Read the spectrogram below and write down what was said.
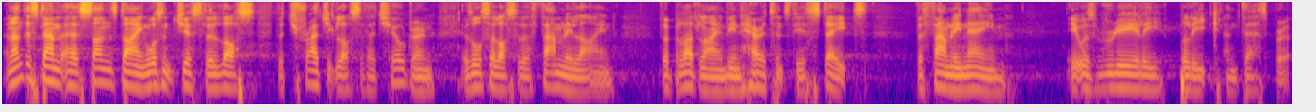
And understand that her son's dying wasn't just the loss, the tragic loss of her children, it was also loss of the family line, the bloodline, the inheritance, the estate, the family name. It was really bleak and desperate.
